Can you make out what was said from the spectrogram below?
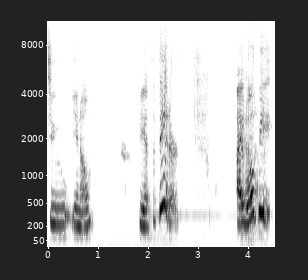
to you know be at the theater. I yeah. will be,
